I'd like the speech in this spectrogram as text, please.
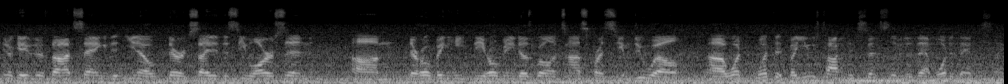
You know, gave their thoughts, saying that you know they're excited to see Larson. Um, they're hoping he they're hoping he does well. And it's not a surprise to see him do well. Uh, what what did, but you talked extensively to them. What did they have to say?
